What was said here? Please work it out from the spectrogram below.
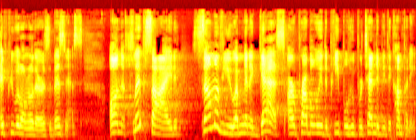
if people don't know there is a business. On the flip side, some of you, I'm gonna guess, are probably the people who pretend to be the company.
